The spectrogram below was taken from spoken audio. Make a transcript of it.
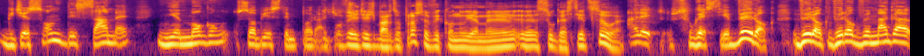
gdzie sądy same nie mogą sobie z tym poradzić. Powiedzieć bardzo proszę, wykonujemy y, sugestie TSUE. Ale sugestie, wyrok. Wyrok, wyrok wymaga,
